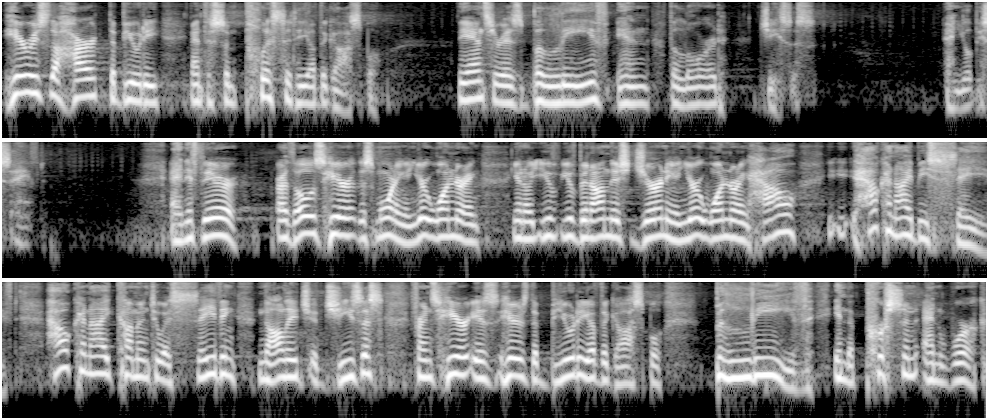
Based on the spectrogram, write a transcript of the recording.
here is the heart, the beauty, and the simplicity of the gospel. The answer is believe in the Lord Jesus, and you'll be saved. And if there are those here this morning and you're wondering, you know, you've, you've been on this journey and you're wondering, how, how can I be saved? How can I come into a saving knowledge of Jesus? Friends, here is, here's the beauty of the gospel believe in the person and work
